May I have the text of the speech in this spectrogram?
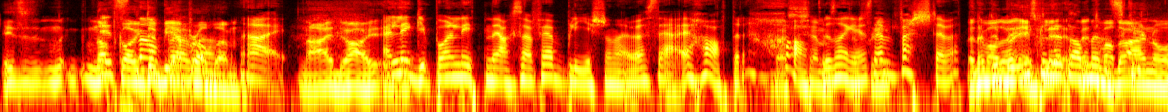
it's not It's going no to be a problem. Nei. Nei, du har Jeg legger på en liten aksent, for jeg blir så nervøs. Jeg, jeg hater det. Jeg er hater det. Det er det verste jeg vet. Vet du hva du, liksom egentlig, vet du hva du er nå?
